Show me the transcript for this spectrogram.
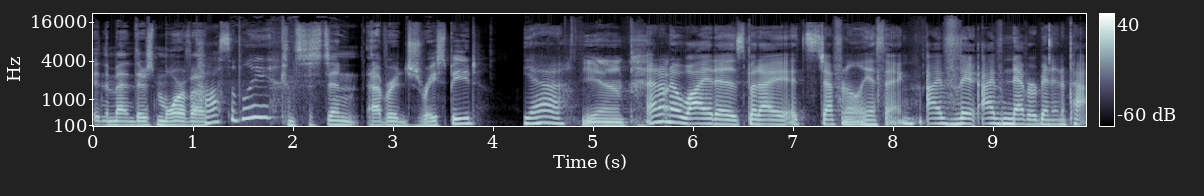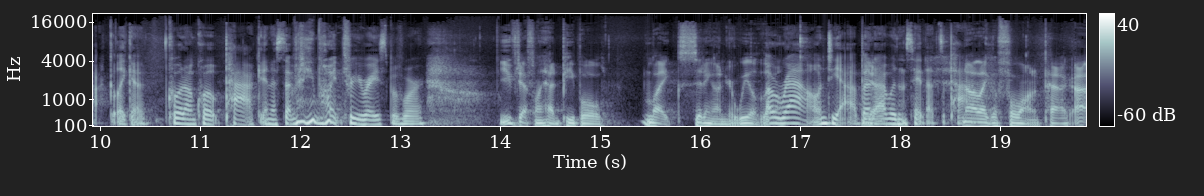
in the men there's more of a Possibly, consistent average race speed? yeah. yeah. I don't know why it is, but I it's definitely a thing. I've ve- I've never been in a pack like a quote unquote pack in a seventy point three race before. You've definitely had people like sitting on your wheel though. Around, yeah, but Yeah. I wouldn't say that's a pack. not like a full on pack. I,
